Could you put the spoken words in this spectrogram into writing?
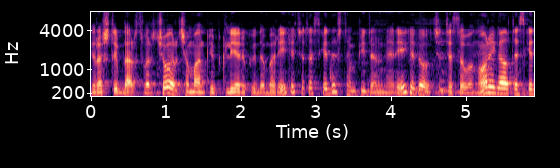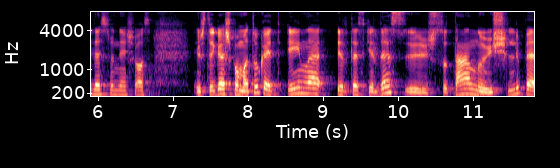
Ir aš taip dar svarčiau, ar čia man kaip klierikui dabar reikia čia tas kėdės tampyti, ar nereikia, gal čia tie savanoriai gal tas kėdės sunešios. Ir staiga aš pamatau, kad eina ir tas kėdės iš sutanų išlipę,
